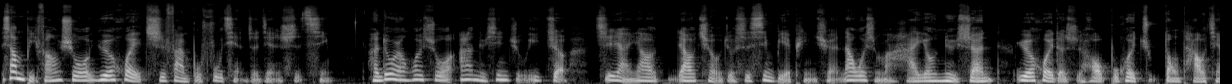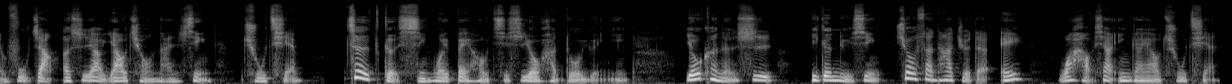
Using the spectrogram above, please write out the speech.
像比方说约会吃饭不付钱这件事情。很多人会说啊，女性主义者既然要要求就是性别平权，那为什么还有女生约会的时候不会主动掏钱付账，而是要要求男性出钱？这个行为背后其实有很多原因，有可能是一个女性，就算她觉得，诶，我好像应该要出钱，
